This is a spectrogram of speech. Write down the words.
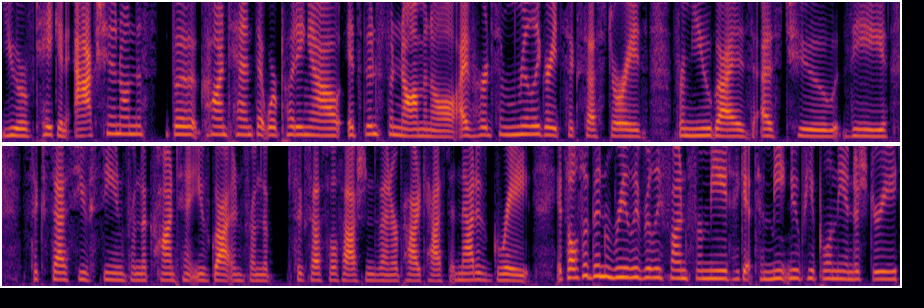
You've taken action on this the content that we're putting out. It's been phenomenal. I've heard some really great success stories from you guys as to the success you've seen from the content you've gotten from the Successful Fashion Designer podcast, and that is great. It's also been really, really fun for me to get to meet new people in the industry,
